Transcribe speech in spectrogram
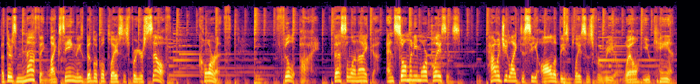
But there's nothing like seeing these biblical places for yourself Corinth, Philippi, Thessalonica, and so many more places. How would you like to see all of these places for real? Well, you can.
